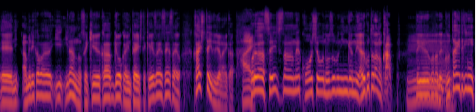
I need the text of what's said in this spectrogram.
えー、アメリカはイランの石油化学業界に対して経済制裁を課しているじゃないか、はい、これが誠実な、ね、交渉を望む人間のやることなのか。っていうことで、具体的に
